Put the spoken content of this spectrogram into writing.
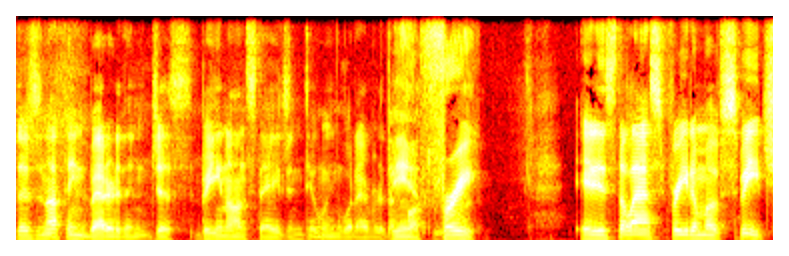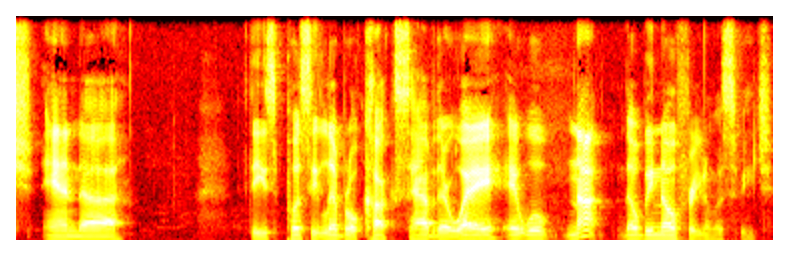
There's nothing better than just being on stage and doing whatever the Being fuck you free. It is the last freedom of speech and uh these pussy liberal cucks have their way it will not there'll be no freedom of speech.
